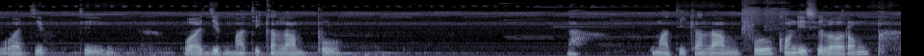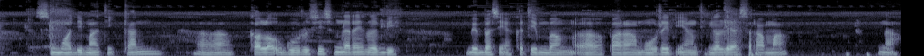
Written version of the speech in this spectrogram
wajib di wajib matikan lampu. Nah matikan lampu kondisi lorong semua dimatikan. Uh, kalau guru sih sebenarnya lebih bebas ya ketimbang uh, para murid yang tinggal di asrama. Nah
